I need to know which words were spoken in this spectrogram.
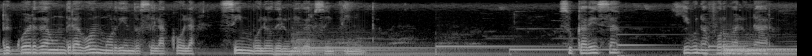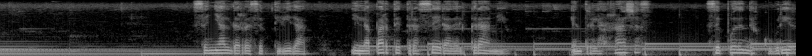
recuerda a un dragón mordiéndose la cola, símbolo del universo infinito. Su cabeza lleva una forma lunar, señal de receptividad, y en la parte trasera del cráneo, entre las rayas, se pueden descubrir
